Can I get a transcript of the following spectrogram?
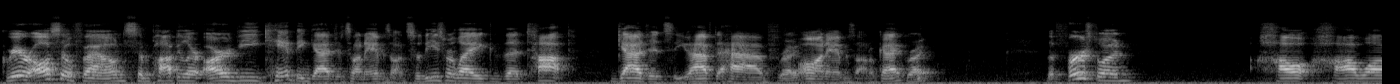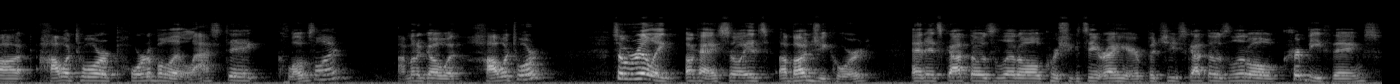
Greer also found some popular RV camping gadgets on Amazon. So these were like the top gadgets that you have to have Right. on Amazon, okay? Right? The first one, Haw- Hawa Hawator portable elastic clothesline. I'm gonna go with Hawator. So really, okay, so it's a bungee cord, and it's got those little. Of course, you can see it right here, but she's got those little crimpy things.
